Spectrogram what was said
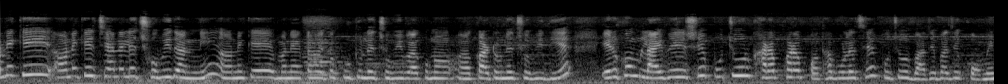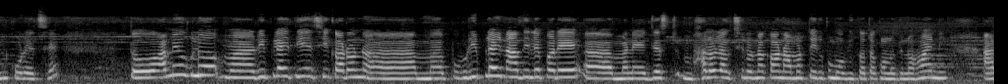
অনেকেই অনেকে চ্যানেলে ছবি দেননি, অনেকে মানে একটা হয়তো পুতুলের ছবি বা কোনো কার্টুনের ছবি দিয়ে এরকম লাইভে এসে প্রচুর খারাপ খারাপ কথা বলেছে, প্রচুর বাজে বাজে কমেন্ট করেছে। তো আমি ওগুলো রিপ্লাই দিয়েছি কারণ রিপ্লাই না দিলে পরে মানে জাস্ট ভালো লাগছিল না কারণ আমার তো এরকম অভিজ্ঞতা কোনোদিনও হয়নি। আর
